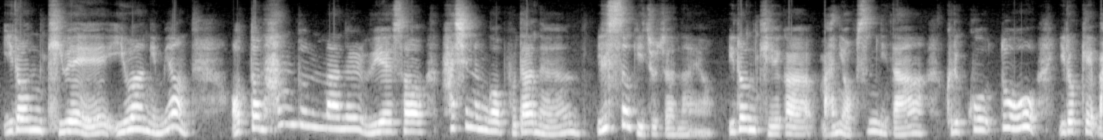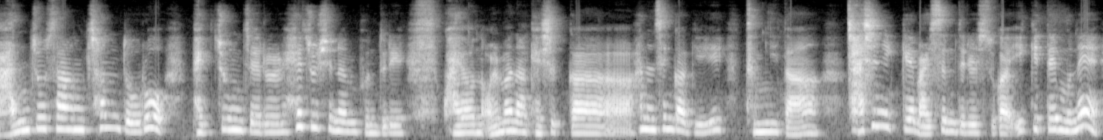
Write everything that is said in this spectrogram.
이런 기회에 이왕이면 어떤 한 분만을 위해서 하시는 것보다는 일석이조잖아요. 이런 기회가 많이 없습니다. 그리고 또 이렇게 만조상 천도로 백중제를 해주시는 분들이 과연 얼마나 계실까 하는 생각이 듭니다. 자신있게 말씀드릴 수가 있기 때문에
